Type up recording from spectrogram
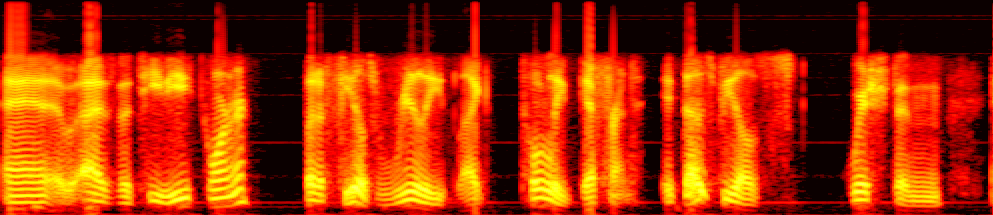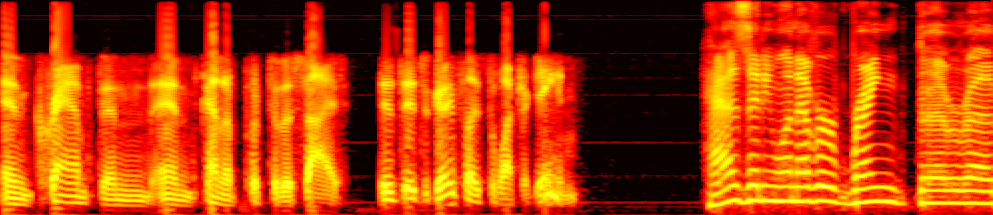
and as the TV corner. But it feels really like totally different. It does feel squished and and cramped and and kind of put to the side. It, it's a great place to watch a game. Has anyone ever rang or uh,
